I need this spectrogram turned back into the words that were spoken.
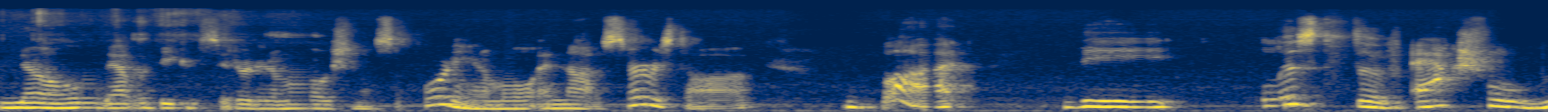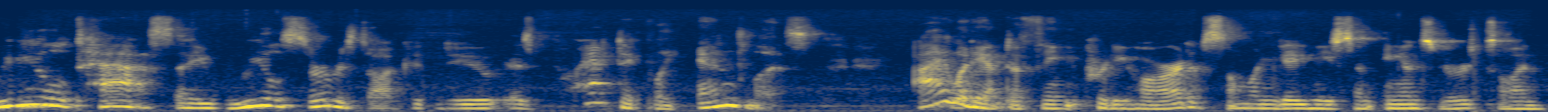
no, that would be considered an emotional support animal and not a service dog. But the list of actual real tasks that a real service dog could do is practically endless. I would have to think pretty hard if someone gave me some answers on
